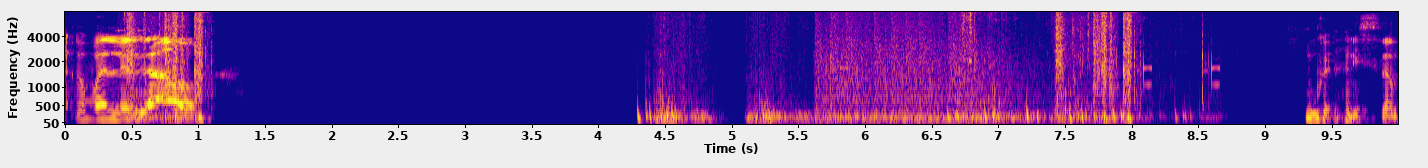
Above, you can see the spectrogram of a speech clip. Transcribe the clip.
kepala kau. Islam.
